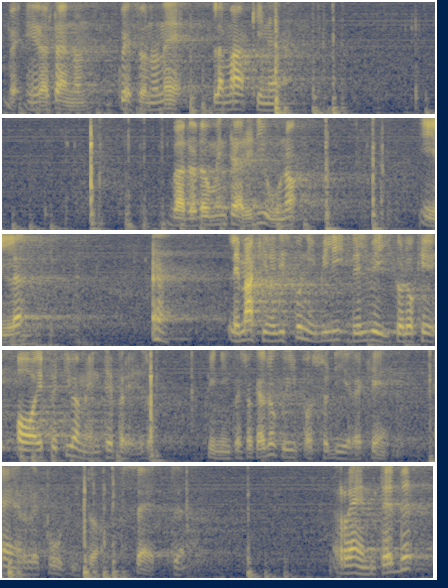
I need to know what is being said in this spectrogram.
beh, in realtà non, questo non è la macchina, vado ad aumentare di 1 le macchine disponibili del veicolo che ho effettivamente preso. Quindi in questo caso qui posso dire che r.set rented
